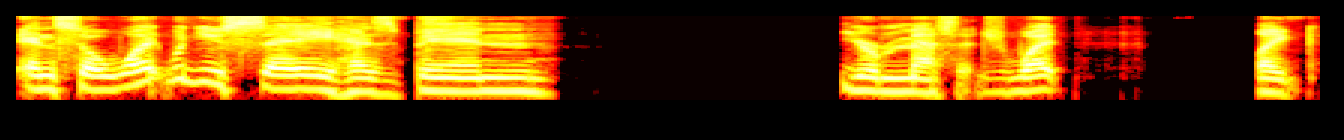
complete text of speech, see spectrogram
and so, what would you say has been your message? What, like,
